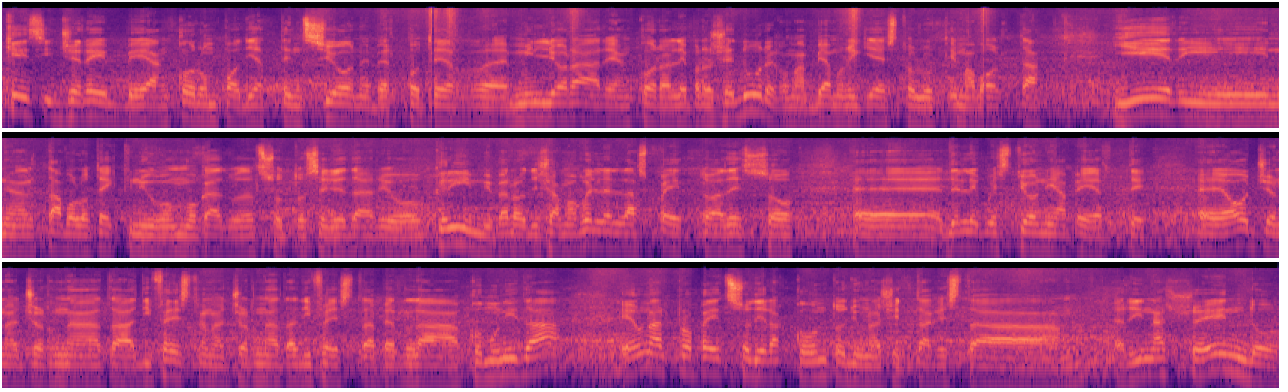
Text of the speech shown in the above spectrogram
che esigerebbe ancora un po' di attenzione per poter migliorare ancora le procedure come abbiamo richiesto l'ultima volta ieri nel tavolo tecnico convocato dal sottosegretario Crimi, però diciamo quello è l'aspetto adesso eh, delle questioni aperte. Eh, oggi è una giornata di festa, una giornata di festa per la comunità e un altro pezzo di racconto di una città che sta rinascendo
